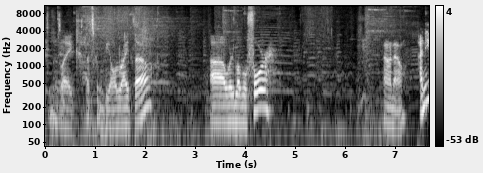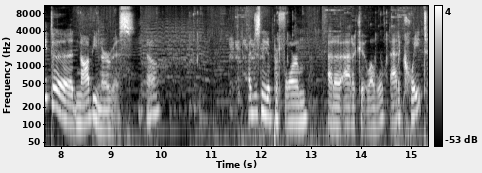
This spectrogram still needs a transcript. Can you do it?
Seems like that's gonna be alright though. Uh, we're level 4. I don't know. I need to not be nervous, you know? I just need to perform at an adequate level. Adequate?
